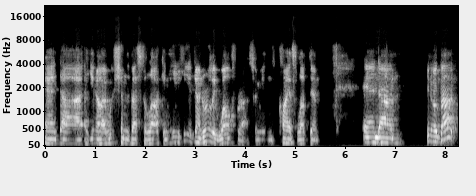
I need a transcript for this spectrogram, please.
and uh, you know, I wish him the best of luck. And he he had done really well for us. I mean, clients loved him. And um, you know, about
